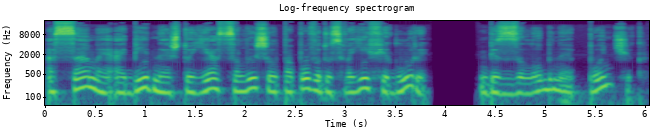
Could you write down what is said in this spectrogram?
А самое обидное, что я слышал по поводу своей фигуры – беззлобное пончик.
